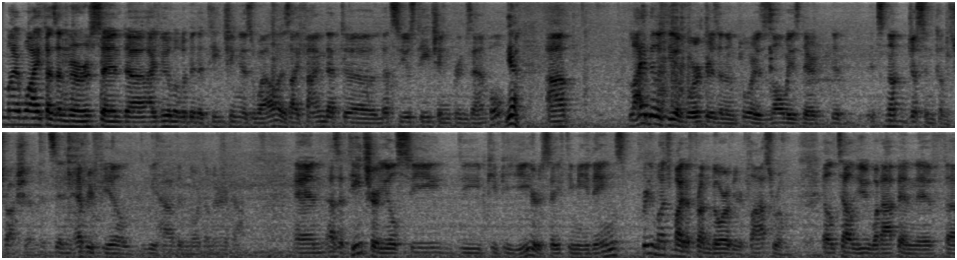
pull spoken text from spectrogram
my wife as a nurse, and uh, I do a little bit of teaching as well. As I find that uh, let's use teaching for example. Yeah. Uh, liability of workers and employers is always there. It's not just in construction. It's in every field we have in North America. And as a teacher, you'll see the PPE or safety meetings pretty much by the front door of your classroom. It'll tell you what happened if, uh,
